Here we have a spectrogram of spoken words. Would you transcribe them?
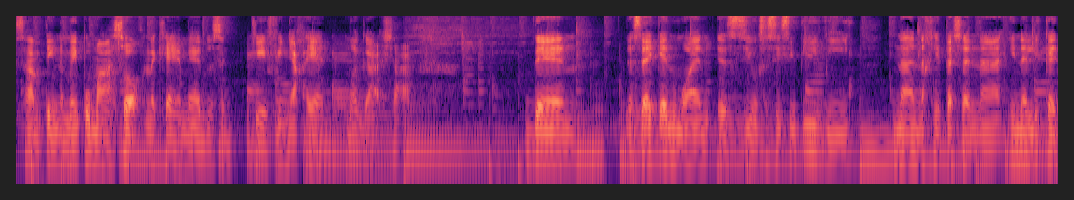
something na may pumasok na keme doon sa kifi niya kaya maga siya. Then the second one is yung sa CCTV na nakita siya na hinalikan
